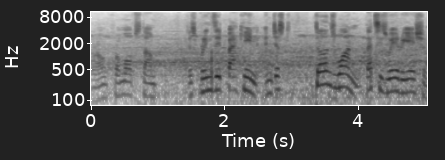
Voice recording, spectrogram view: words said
Round from off stump. Just brings it back in and just turns one. That's his variation.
